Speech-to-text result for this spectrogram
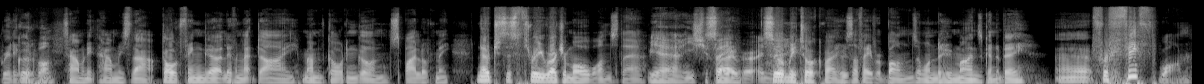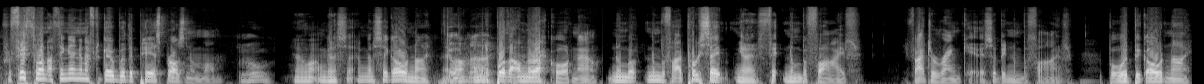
really good, Good one. one. So how many? How many's that? Goldfinger, Live and Let Die, Man with the Golden Gun, Spy Love Me. Notice there's three Roger Moore ones there. Yeah, he's your So, favourite. so when we talk about who's our favourite Bonds, I wonder who mine's going to be. Uh, for a fifth one, for a fifth one, I think I'm going to have to go with the Pierce Brosnan one. Ooh. You know what I'm going to say? I'm going to say Goldeneye. You know? I'm going to put that on the record now. Number number five. I'd probably say you know fit number five. If I had to rank it, this would be number five. But would be Goldeneye.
